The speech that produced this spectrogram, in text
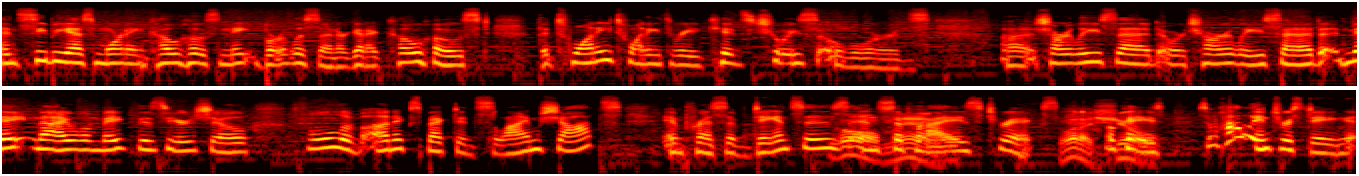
and CBS Morning co host Nate Burleson are going to co host the 2023 Kids' Choice Awards. Uh, Charli said, or Charli said, Nate and I will make this year's show full of unexpected slime shots, impressive dances, Oh, and surprise tricks. What a show. Okay, so how interesting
